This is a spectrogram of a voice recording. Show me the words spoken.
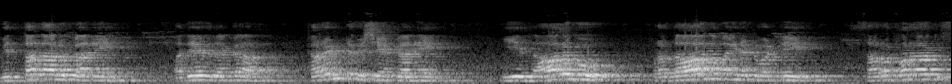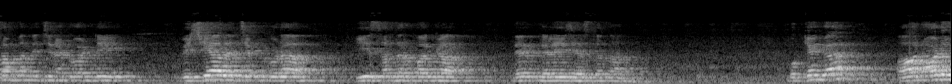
విత్తనాలు కానీ అదేవిధంగా కరెంటు విషయం కానీ ఈ నాలుగు ప్రధానమైనటువంటి సరఫరాకు సంబంధించినటువంటి విషయాలని చెప్పి కూడా ఈ సందర్భంగా నేను తెలియజేస్తున్నాను. ముఖ్యంగా ఆనాడు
